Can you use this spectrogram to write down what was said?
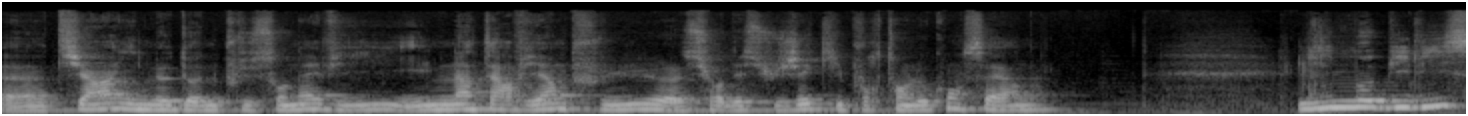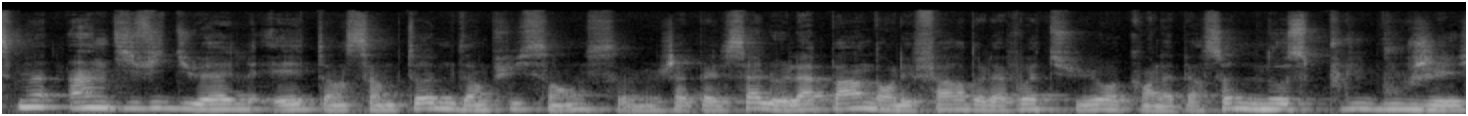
Euh, Tiens, il ne donne plus son avis, il n'intervient plus euh, sur des sujets qui pourtant le concernent. L'immobilisme individuel est un symptôme d'impuissance. J'appelle ça le lapin dans les phares de la voiture, quand la personne n'ose plus bouger.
